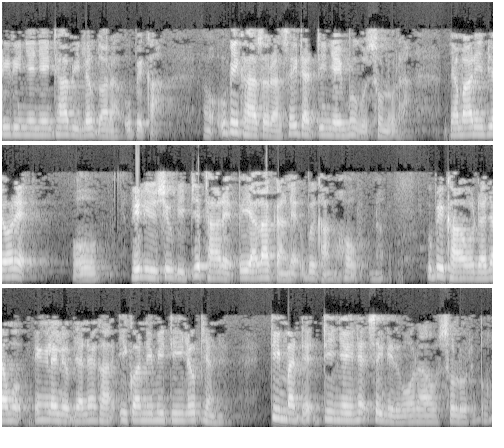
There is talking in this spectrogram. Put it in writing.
တည်တည်ငြိမ်ငြိမ်ထားပြီးလှုပ်သွားတာဥပိ္ပခာ ဥပိ္ပခာဆိုတာစိတ်ဓာတ်တည်ငြိမ်မှုကိုဆုံးလို့တာမြန်မာတွေပြောတဲ့ဟိုလေးလီရှုပြီးပြစ်ထားတဲ့ပေယလကံနဲ့ဥပိ္ပခာမဟုတ်ဘူးနော်ဥပိ္ပခာကိုဒါကြောင့်မို့အင်္ဂလိပ်လိုပြန်တဲ့အခါ equanimity လို့ပြန်တယ်တိမှတ်တဲ့တည်ငြိမ်တဲ့စိတ်နေသဘောထားကိုဆိုလိုတယ်ပေါ့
